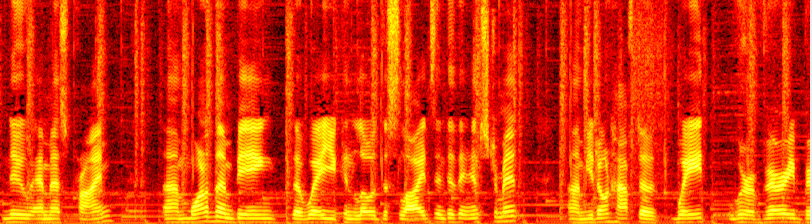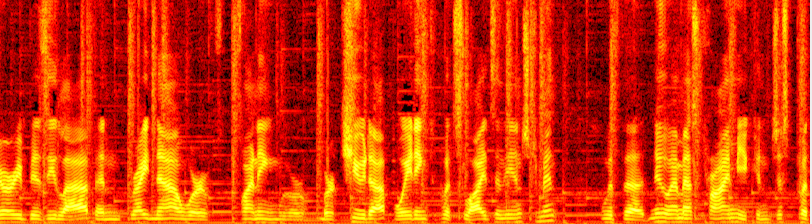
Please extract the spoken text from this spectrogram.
new MS Prime. Um, one of them being the way you can load the slides into the instrument. Um, you don't have to wait. We're a very, very busy lab, and right now we're finding we're, we're queued up waiting to put slides in the instrument. With the new MS Prime, you can just put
